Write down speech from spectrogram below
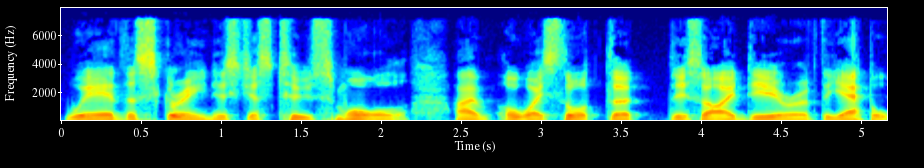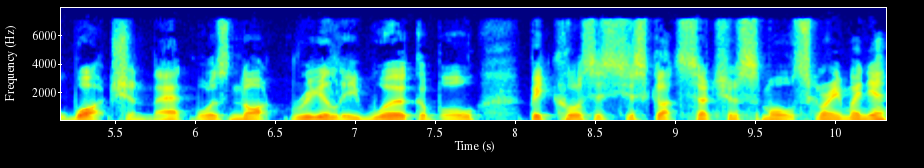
where the screen is just too small. I always thought that this idea of the Apple Watch and that was not really workable because it's just got such a small screen. When you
